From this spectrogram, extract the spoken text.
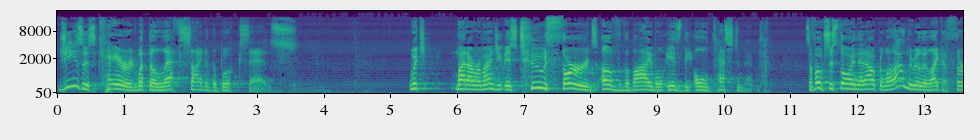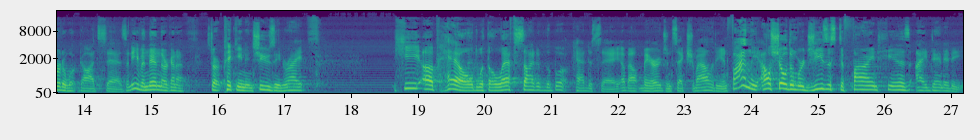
Jesus cared what the left side of the book says, which, might I remind you, is two thirds of the Bible is the Old Testament. So, folks just throwing that out go, well, I only really like a third of what God says. And even then, they're going to start picking and choosing, right? he upheld what the left side of the book had to say about marriage and sexuality. And finally, I'll show them where Jesus defined his identity.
